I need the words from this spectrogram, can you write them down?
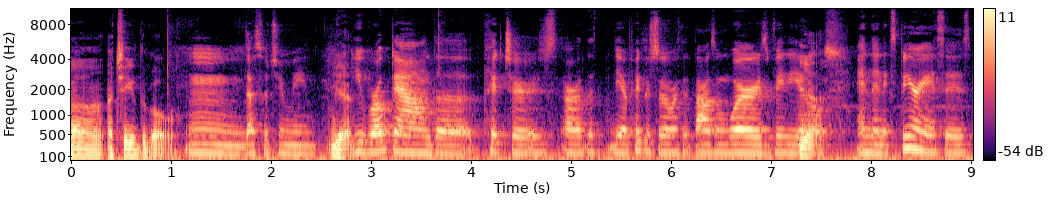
uh, achieve the goal. Mm, that's what you mean. Yeah. You broke down the pictures, or the yeah, pictures are worth a thousand words, video, Yes. and then experiences.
